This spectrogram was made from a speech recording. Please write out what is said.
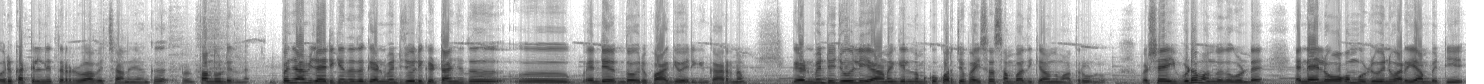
ഒരു കട്ടിലിന് ഇത്ര രൂപ വെച്ചാണ് ഞങ്ങൾക്ക് തന്നുകൊണ്ടിരുന്നത് ഇപ്പം ഞാൻ വിചാരിക്കുന്നത് ഗവൺമെന്റ് ജോലി കിട്ടാഞ്ഞത് എന്റെ എന്തോ ഒരു ഭാഗ്യമായിരിക്കും. കാരണം ഗവൺമെന്റ് ജോലിയാണെങ്കിൽ നമുക്ക് കുറച്ച് പൈസ സമ്പാദിക്കാമെന്ന് മാത്രമേ ഉള്ളൂ. പക്ഷേ ഇവിടെ വന്നതുകൊണ്ട് എന്നെ ലോകം മുഴുവനും അറിയാൻ പറ്റി.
